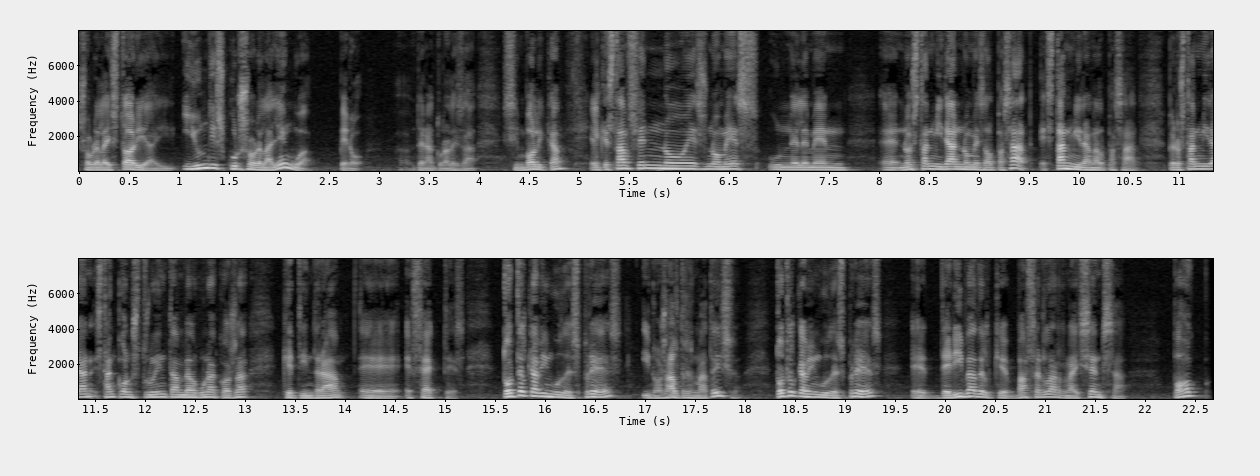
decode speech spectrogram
sobre la història i, i un discurs sobre la llengua, però eh, de naturalesa simbòlica, el que estan fent no és només un element no estan mirant només al passat, estan mirant al passat, però estan mirant, estan construint també alguna cosa que tindrà eh, efectes. Tot el que ha vingut després, i nosaltres mateixos, tot el que ha vingut després eh, deriva del que va fer la Renaixença. Poc,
